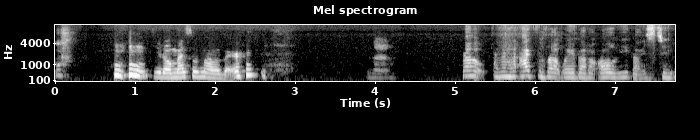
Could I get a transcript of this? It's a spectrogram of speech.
oof, you don't mess with Mama Bear. no. No, I feel that way about all of you guys too.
